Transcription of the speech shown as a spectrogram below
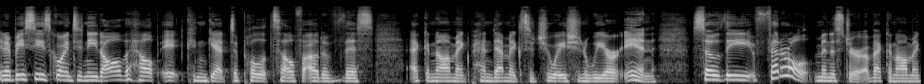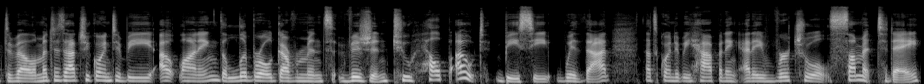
You know, BC is going to need all the help it can get to pull itself out of this economic pandemic situation we are in. So, the federal minister of economic development is actually going to be outlining the Liberal government's vision to help out BC with that. That's going to be happening at a virtual summit today.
